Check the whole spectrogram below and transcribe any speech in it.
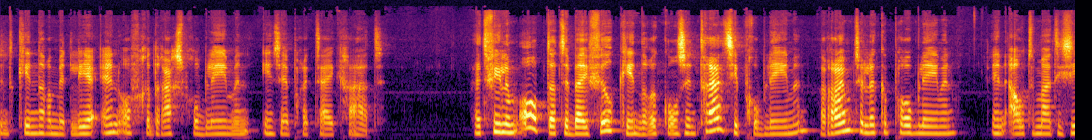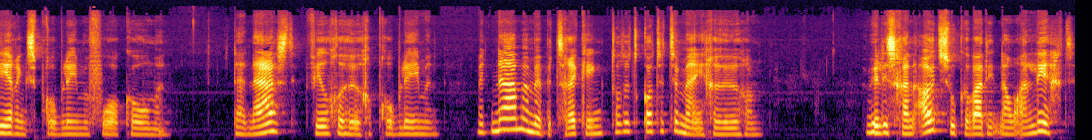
10.000 kinderen met leer- en of gedragsproblemen in zijn praktijk gehad. Het viel hem op dat er bij veel kinderen concentratieproblemen, ruimtelijke problemen en automatiseringsproblemen voorkomen. Daarnaast veel geheugenproblemen, met name met betrekking tot het korte termijn geheugen wil eens gaan uitzoeken waar dit nou aan ligt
